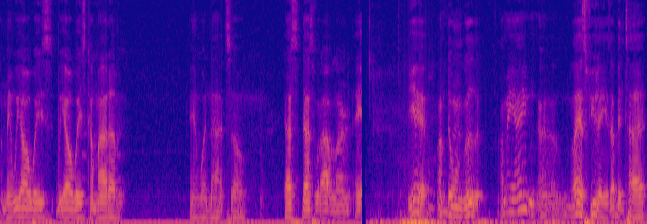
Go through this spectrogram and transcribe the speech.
I mean, we always we always come out of it and whatnot. So that's that's what I've learned. Yeah, I'm doing good. I mean, I ain't uh, last few days I've been tired,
